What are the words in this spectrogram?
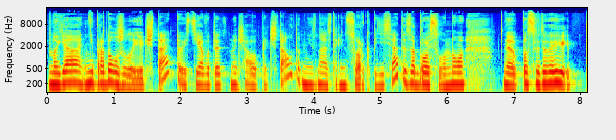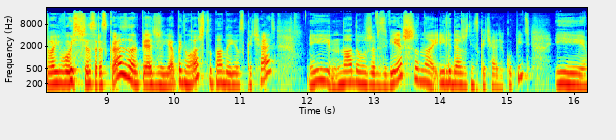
но я не продолжила ее читать, то есть я вот это начало прочитала, там, не знаю, страниц 40-50 и забросила, но э, после твоей, твоего сейчас рассказа, опять же, я поняла, что надо ее скачать, и надо уже взвешенно, или даже не скачать, а купить, и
